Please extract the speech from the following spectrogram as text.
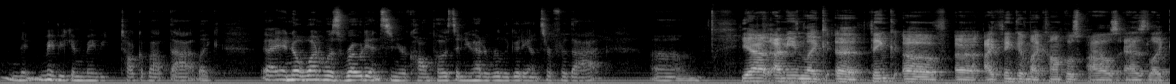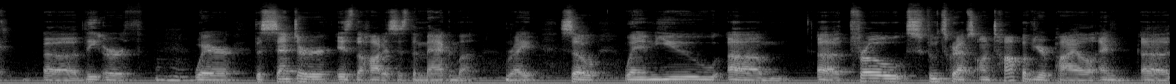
maybe you can maybe talk about that. Like I know one was rodents in your compost, and you had a really good answer for that. Um, Yeah, I mean, like, uh, think of, uh, I think of my compost piles as like uh, the earth, where the center is the hottest, is the magma, right? So when you um, uh, throw food scraps on top of your pile, and uh,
